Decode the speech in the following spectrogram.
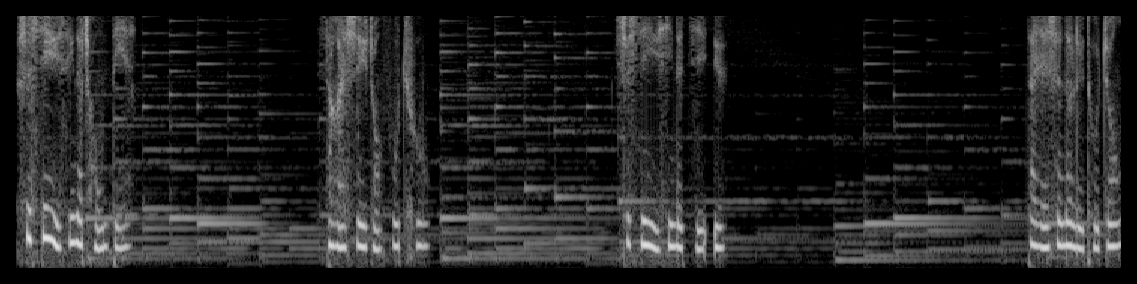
是心与心的重叠；相爱是一种付出。是心与心的给予，在人生的旅途中，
